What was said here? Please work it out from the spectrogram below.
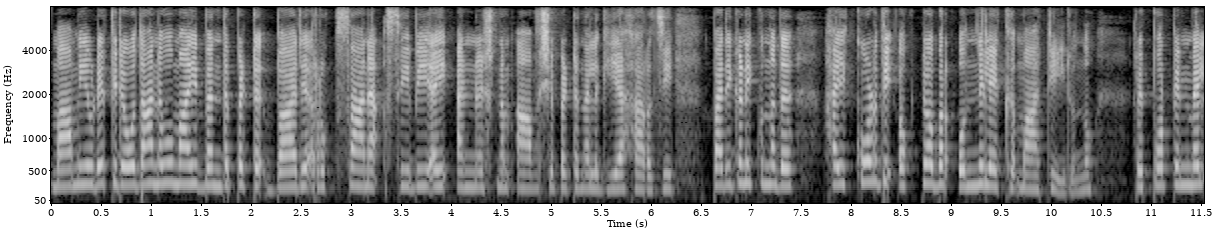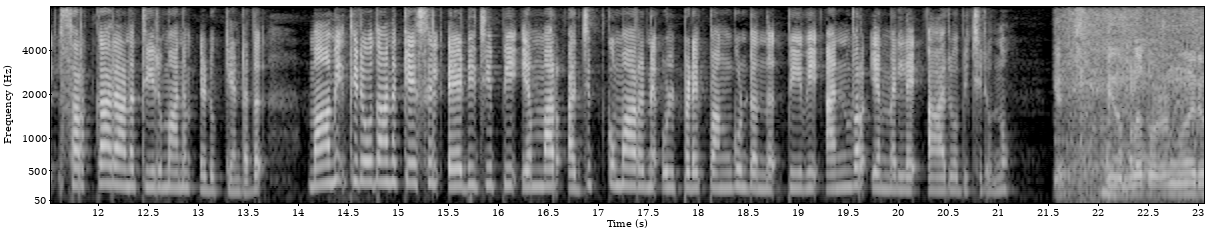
മാമിയുടെ തിരോധാനവുമായി ബന്ധപ്പെട്ട് ഭാര്യ റുക്സാന സി ബി ഐ അന്വേഷണം ആവശ്യപ്പെട്ട് നൽകിയ ഹർജി പരിഗണിക്കുന്നത് ഹൈക്കോടതി ഒക്ടോബർ ഒന്നിലേക്ക് മാറ്റിയിരുന്നു. റിപ്പോർട്ടിന്മേൽ സർക്കാരാണ് തീരുമാനം എടുക്കേണ്ടത്. മാമി തിരോധാന കേസിൽ A D G P M R Ajith കുമാറിന് ഉൾപ്പെടെ പങ്കുണ്ടെന്ന് P V Anvar M L A ആരോപിച്ചിരുന്നു. നമ്മൾ തുടർന്ന് ഒരു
